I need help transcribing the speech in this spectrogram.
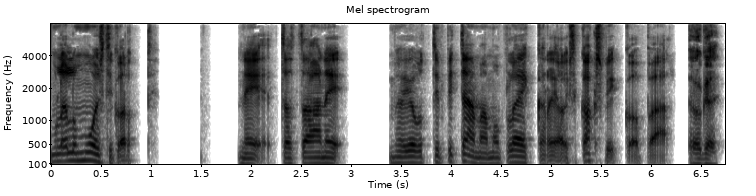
mulla ei ollut muistikortti. Niin, tota, niin me jouduttiin pitämään mun pleikkaria, oliko se kaksi viikkoa päällä. Okei. Okay.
